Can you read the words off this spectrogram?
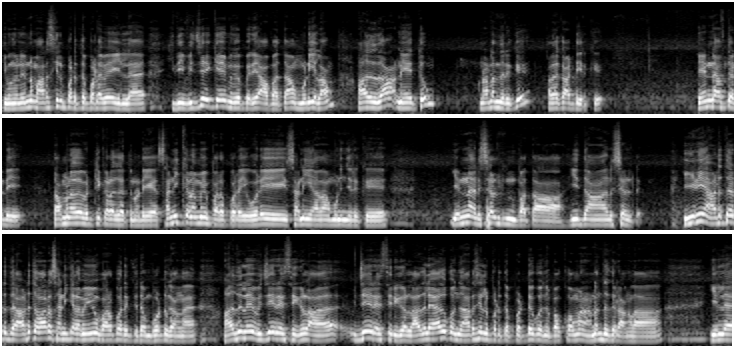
இவங்க இன்னும் அரசியல்படுத்தப்படவே இல்லை. இது விஜய்க்கே மிகப்பெரிய ஆபத்தாக முடியலாம். அதுதான் நேற்றும் நடந்திருக்கு அதை காட்டியிருக்கு. எண்ட் ஆஃப் த டே தமிழக வெற்றி கழகத்தினுடைய சனிக்கிழமை பரப்புரை ஒரே சனியாக தான் முடிஞ்சிருக்கு. என்ன ரிசல்ட்னு பார்த்தா இதுதான் ரிசல்ட் இனி அடுத்தடுத்த அடுத்த வாரம் சனிக்கிழமையும் பரப்புரை திட்டம் போட்டிருக்காங்க. அதில் விஜய் ரசிகர்கள் விஜய் ரசிகர்கள் அதிலையாவது கொஞ்சம் அரசியல்படுத்தப்பட்டு கொஞ்சம் பக்குவமாக நடந்துக்கிறாங்களா? இல்லை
